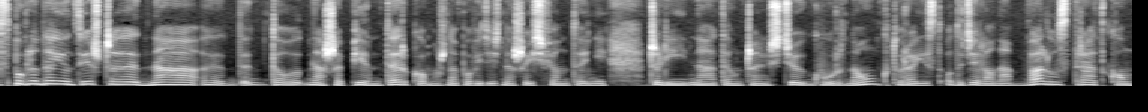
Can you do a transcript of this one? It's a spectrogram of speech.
Spoglądając jeszcze na e, to nasze pięterko, można powiedzieć, naszej świątyni, czyli na tę część górną, która jest oddzielona balustradką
